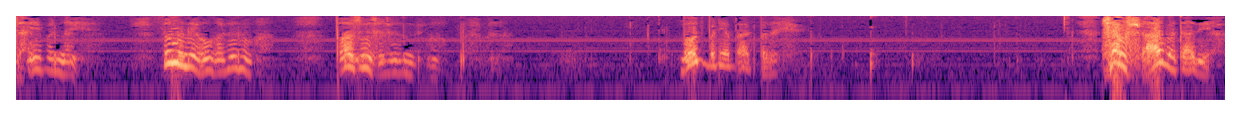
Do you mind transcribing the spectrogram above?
ढाई बनना ही है दोनों ने होगा, दोनों का। पाँचवें से बहुत बढ़िया बात बताई। है सब सार बता दिया।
